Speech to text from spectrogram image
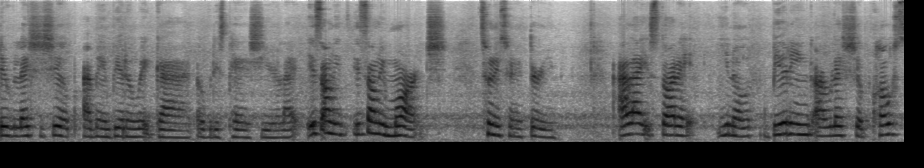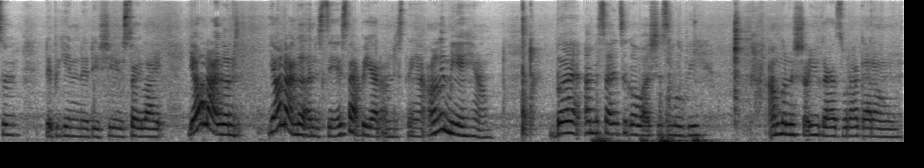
the relationship I've been building with God over this past year. Like, it's only, it's only March 2023. I like started you know, building our relationship closer the beginning of this year. So like y'all not gonna y'all not gonna understand. It's not for y'all to understand. Only me and him. But I'm excited to go watch this movie. I'm gonna show you guys what I got on.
